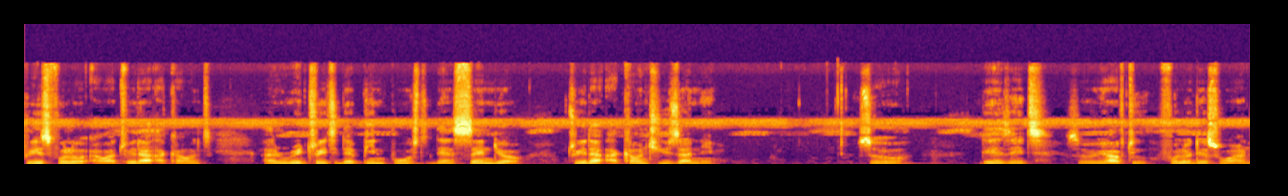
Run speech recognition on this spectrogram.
please follow our twitter account and retweet the pin post then send your twitter account username. So there's it. So you have to follow this one.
